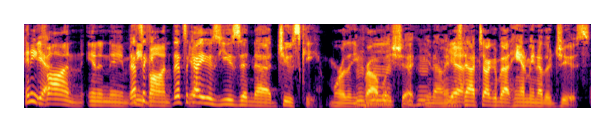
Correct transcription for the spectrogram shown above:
Any Yeah. Von in a name. That's any a, Von. that's a yeah. Mm-hmm, guy who's using uh, more than he probably should, you know, and Yeah. he's not talking about hand me another juice,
